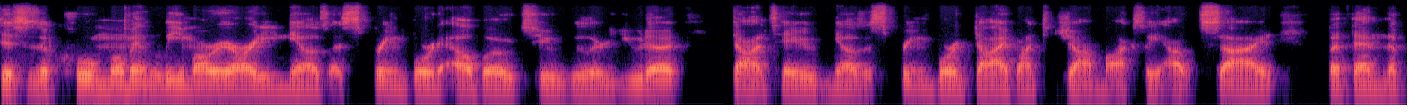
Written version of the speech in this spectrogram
this is a cool moment. Lee Moriarty nails a springboard elbow to Wheeler Yuta. Dante nails a springboard dive onto Jon Moxley outside, but then the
